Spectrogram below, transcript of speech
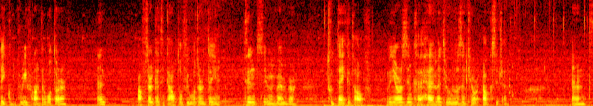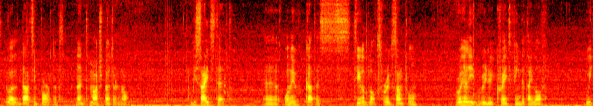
they could breathe underwater and after getting out of the water they didn't remember to take it off. When you're using a helmet you're losing your oxygen. And well that's important and much better now. Besides that, uh, when you've got a steel blocks for example, really really great thing that I love. We,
